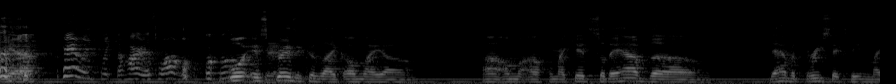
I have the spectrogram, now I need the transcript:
Yeah. Apparently, it's like the hardest level. Well, it's Yeah. crazy because like on my um, uh, on my, uh, for my kids, so they have the um, they have a 360. My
